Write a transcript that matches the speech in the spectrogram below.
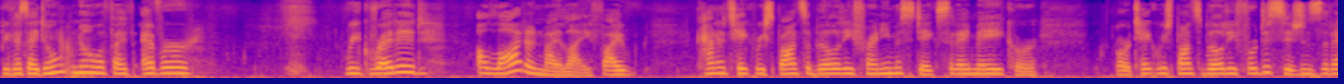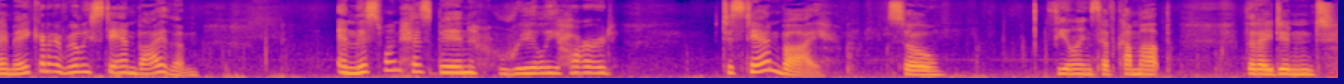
because I don't know if I've ever regretted a lot in my life. I kind of take responsibility for any mistakes that I make or or take responsibility for decisions that I make and I really stand by them. And this one has been really hard to stand by. So feelings have come up that I didn't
